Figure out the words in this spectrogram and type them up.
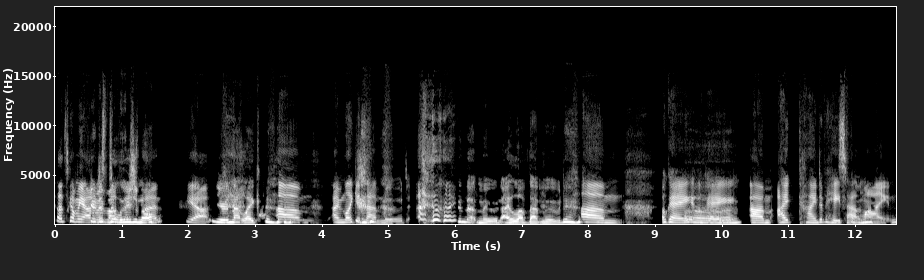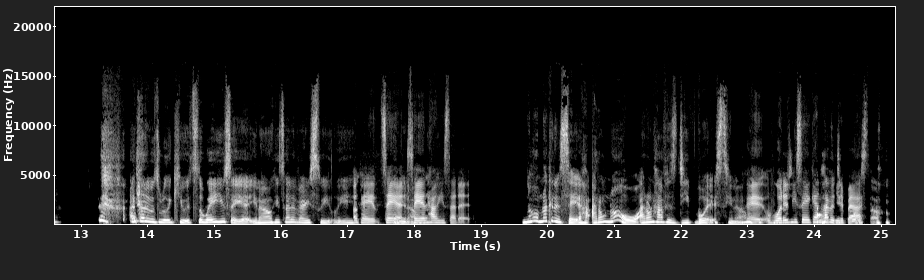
that's coming out You're of my just delusional. Yeah. You're in that like Um, I'm like in that mood. in that mood. I love that mood. um, okay, okay. Um, I kind of hate that fun. line. I thought it was really cute. It's the way you say it, you know? He said it very sweetly. Okay, say And, it. you Say it how he said it. No, I'm not going to say it. I don't know. I don't have his deep voice, you know? Okay, what did he say I again? have a deep it back. voice, though.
